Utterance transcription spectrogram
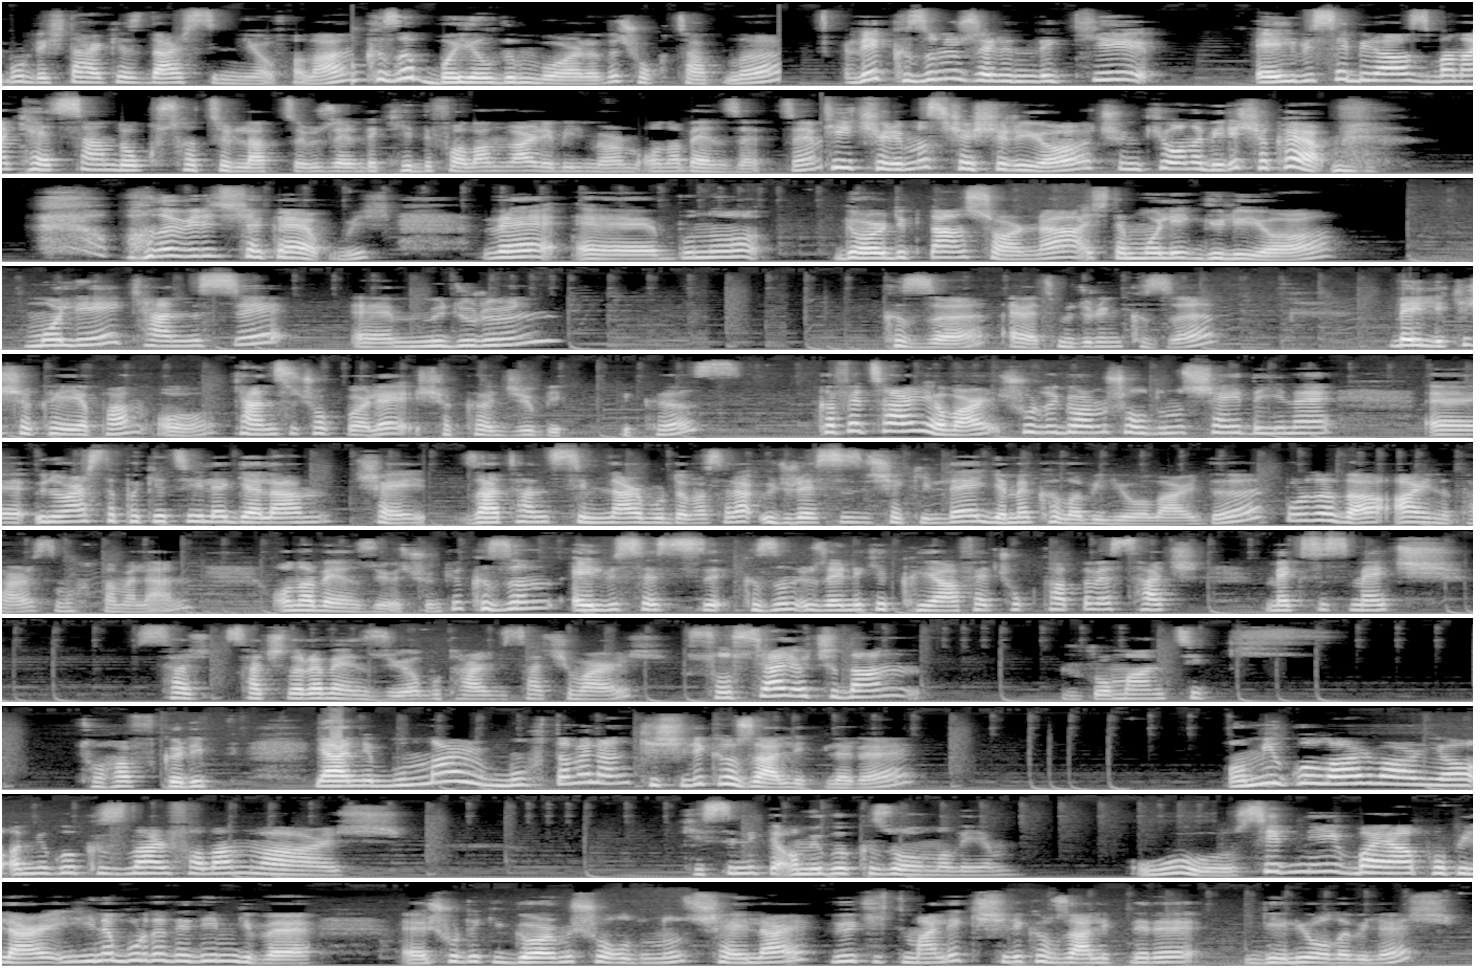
Burada işte herkes ders dinliyor falan. Kıza bayıldım bu arada. Çok tatlı. Ve kızın üzerindeki elbise biraz bana Cat Sandbox hatırlattı. Üzerinde kedi falan var ya bilmiyorum ona benzettim. Teacher'ımız şaşırıyor çünkü ona biri şaka yapmış. ona biri şaka yapmış. Ve e, bunu gördükten sonra işte Molly gülüyor. Molly kendisi e, müdürün kızı. Evet müdürün kızı. Belli ki şaka yapan o. Kendisi çok böyle şakacı bir, bir kız. Kafeterya var. Şurada görmüş olduğunuz şey de yine e, üniversite paketiyle gelen şey. Zaten simler burada mesela ücretsiz bir şekilde yemek alabiliyorlardı. Burada da aynı tarz muhtemelen. Ona benziyor çünkü. Kızın elbisesi, kızın üzerindeki kıyafet çok tatlı ve saç Maxis Match saç, saçlara benziyor. Bu tarz bir saç var. Sosyal açıdan romantik tuhaf, garip. Yani bunlar muhtemelen kişilik özellikleri. Amigolar var ya, amigo kızlar falan var. Kesinlikle amigo kız olmalıyım. Oo, Sydney bayağı popüler. Yine burada dediğim gibi e, şuradaki görmüş olduğunuz şeyler büyük ihtimalle kişilik özellikleri geliyor olabilir.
